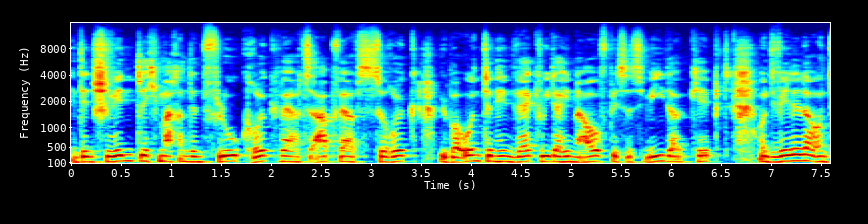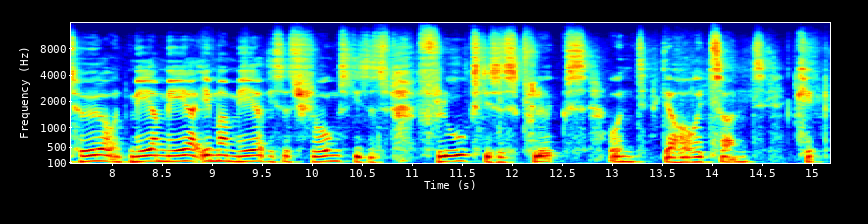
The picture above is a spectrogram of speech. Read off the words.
in den schwindlig machenden Flug rückwärts, abwärts, zurück, über unten hinweg, wieder hinauf, bis es wieder kippt und wilder und höher und mehr, mehr, immer mehr dieses Schwungs, dieses Flugs, dieses Glücks und der Horizont kippt.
